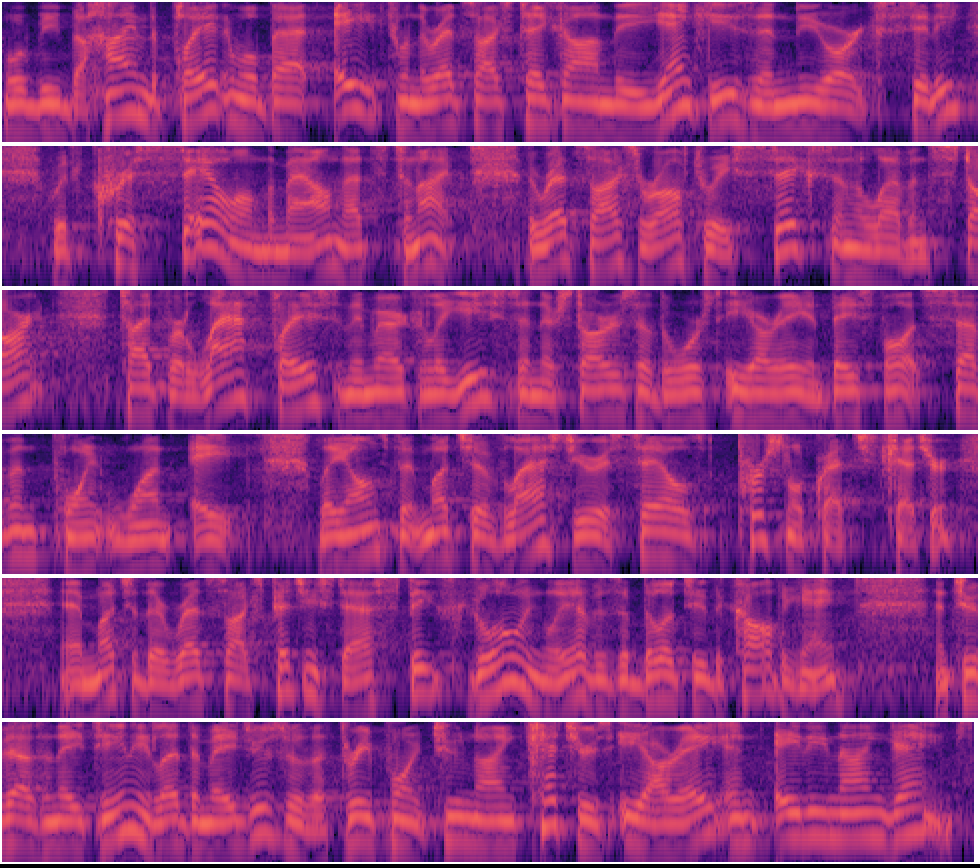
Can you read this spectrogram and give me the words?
will be behind the plate and will bat eighth when the Red Sox take on the Yankees in New York City with Chris Sale on the mound. That's tonight. The Red Sox are off to a 6 and 11 start, tied for last place in the American League East, and their starters have the worst ERA in baseball at 7.18. Leon spent much of last year as Sale's personal catcher, and much of the Red Sox pitching staff speaks glowing of his ability to call the game. In 2018, he led the majors with a 3.29 catcher's ERA in 89 games.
